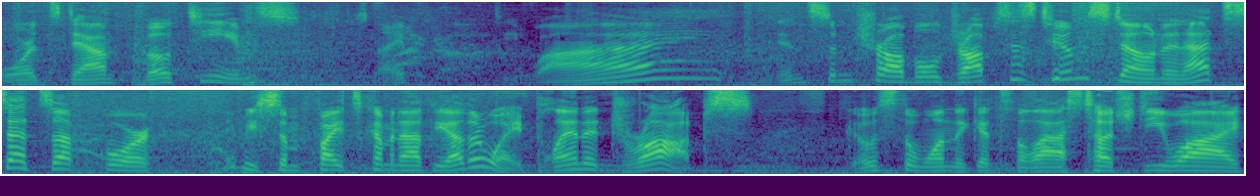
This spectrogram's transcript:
Wards down for both teams. snipe. DY in some trouble, drops his tombstone, and that sets up for maybe some fights coming out the other way. Planet drops. Ghost the one that gets the last touch. DY.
